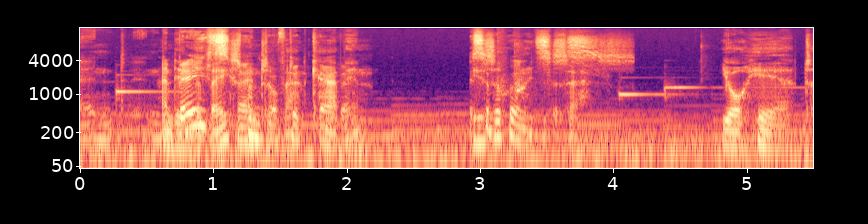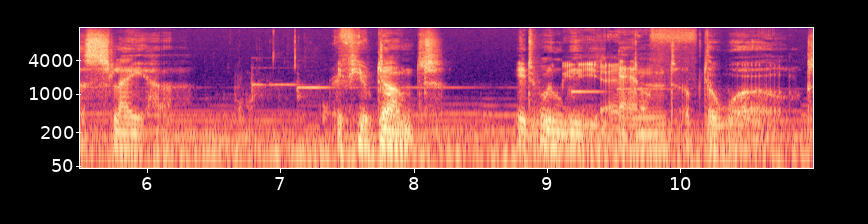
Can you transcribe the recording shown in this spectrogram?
And in, And in the basement of that cabin is is a a princess. You're here to slay her. If you don't, it will be the end of the world.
